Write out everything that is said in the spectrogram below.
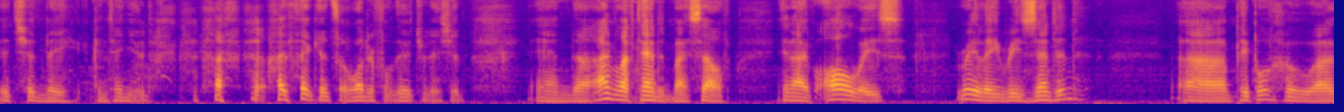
it should be continued. I think it's a wonderful new tradition. And uh, I'm left handed myself, and I've always really resented uh, people who uh,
